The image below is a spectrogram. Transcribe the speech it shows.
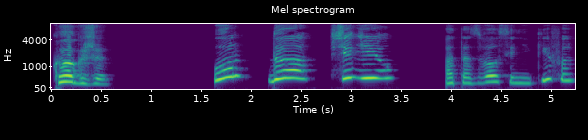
как же?» «Он, да, сидел», — отозвался Никифор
